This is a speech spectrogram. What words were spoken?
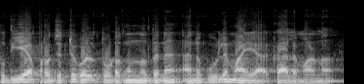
പുതിയ പ്രൊജക്റ്റുകൾ തുടങ്ങുന്നതിന് അനുകൂലമായ കാലമാണ്.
